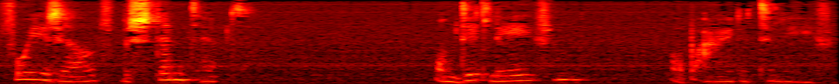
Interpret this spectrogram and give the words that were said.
voor jezelf bestemd hebt om dit leven op aarde te leven.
